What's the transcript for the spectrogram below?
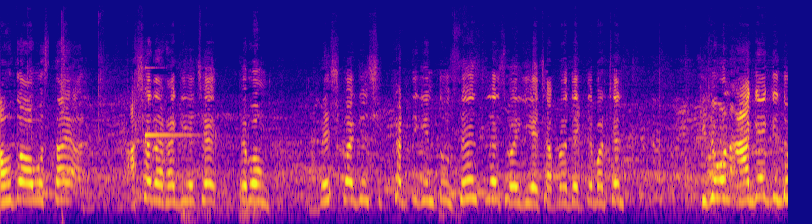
আহত অবস্থায় আসা দেখা গিয়েছে এবং বেশ কয়েকজন শিক্ষার্থী কিন্তু সেন্সলেস হয়ে গিয়েছে। আপনারা দেখতে পাচ্ছেন, কিছুক্ষণ আগে কিন্তু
